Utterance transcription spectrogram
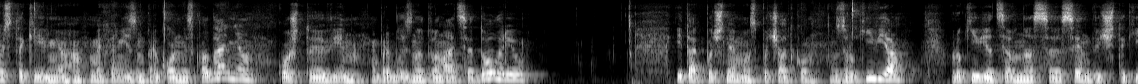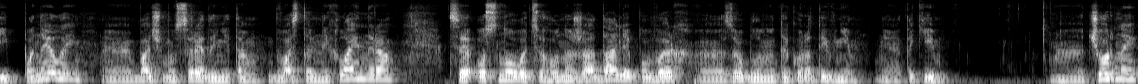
Ось такий в нього механізм прикольне складання. Коштує він приблизно 12 доларів. І так, почнемо спочатку з руків'я. Руків'я це в нас сендвіч такий панелей. Е, Бачимо всередині там два стальних лайнера. Це основа цього ножа. Далі поверх е, зроблено декоративні е, такі е, чорний.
